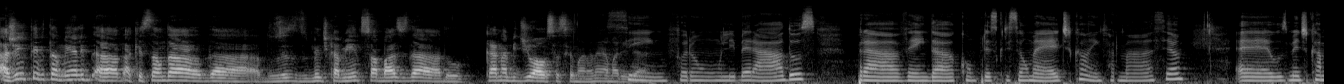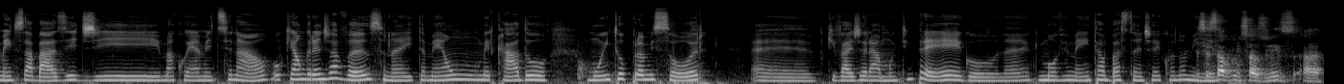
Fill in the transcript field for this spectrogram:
a gente teve também a questão da, da, dos medicamentos à base da, do canabidiol essa semana, né, Maria? Sim, foram liberados para venda com prescrição médica em farmácia. É, os medicamentos à base de maconha medicinal, o que é um grande avanço, né? E também é um mercado muito promissor, é, que vai gerar muito emprego, né? Que movimenta bastante a economia. você sabe que nos Estados Unidos a,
